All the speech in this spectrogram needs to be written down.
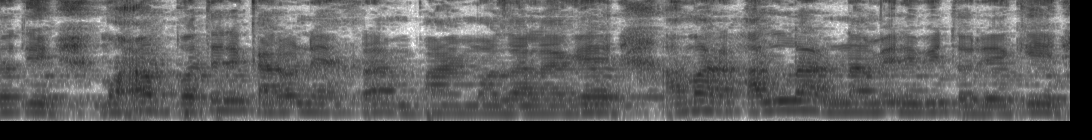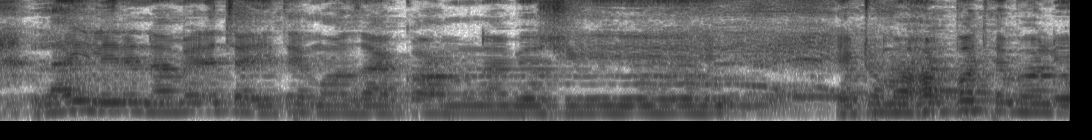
যদি মহাব্বতের কারণে আরাম পায়, মজা লাগে। আমার আল্লাহর নামের ভিতরে কি? লাইলির নামের চাইতে মজা কম না বেশি। একটু মহব্বতে বলি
